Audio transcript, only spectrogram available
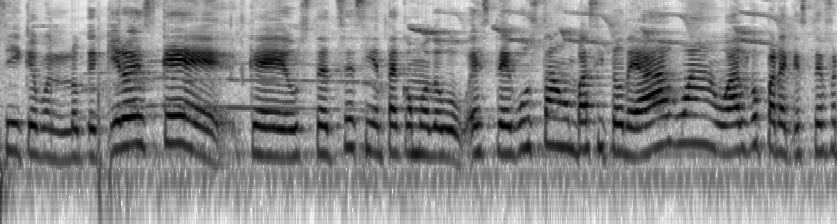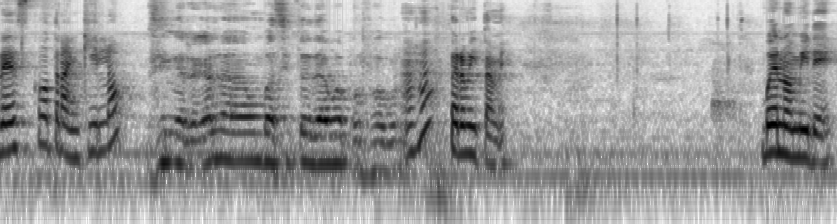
Sí, que bueno, lo que quiero es que, que usted se sienta cómodo. Este, ¿Gusta un vasito de agua o algo para que esté fresco, tranquilo? Si me regala un vasito de agua, por favor. Ajá, permítame. Bueno, mire,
